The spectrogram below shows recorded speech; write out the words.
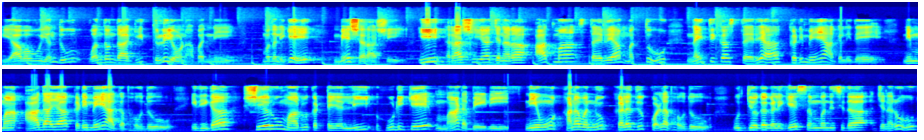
ಯಾವುವು ಎಂದು ಒಂದೊಂದಾಗಿ ತಿಳಿಯೋಣ ಬನ್ನಿ. ಮೊದಲಿಗೆ ಮೇಷರಾಶಿ. ಈ ರಾಶಿಯ ಜನರ ಆತ್ಮ ಸ್ಥೈರ್ಯ ಮತ್ತು ನೈತಿಕ ಸ್ಥೈರ್ಯ ಕಡಿಮೆಯಾಗಲಿದೆ. ನಿಮ್ಮ ಆದಾಯ ಕಡಿಮೆಯಾಗಬಹುದು. ಇದೀಗ ಷೇರು ಮಾರುಕಟ್ಟೆಯಲ್ಲಿ ಹೂಡಿಕೆ ಮಾಡಬೇಡಿ. ನೀವು ಹಣವನ್ನು ಕಳೆದುಕೊಳ್ಳಬಹುದು. ಉದ್ಯೋಗಗಳಿಗೆ ಸಂಬಂಧಿಸಿದ ಜನರು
